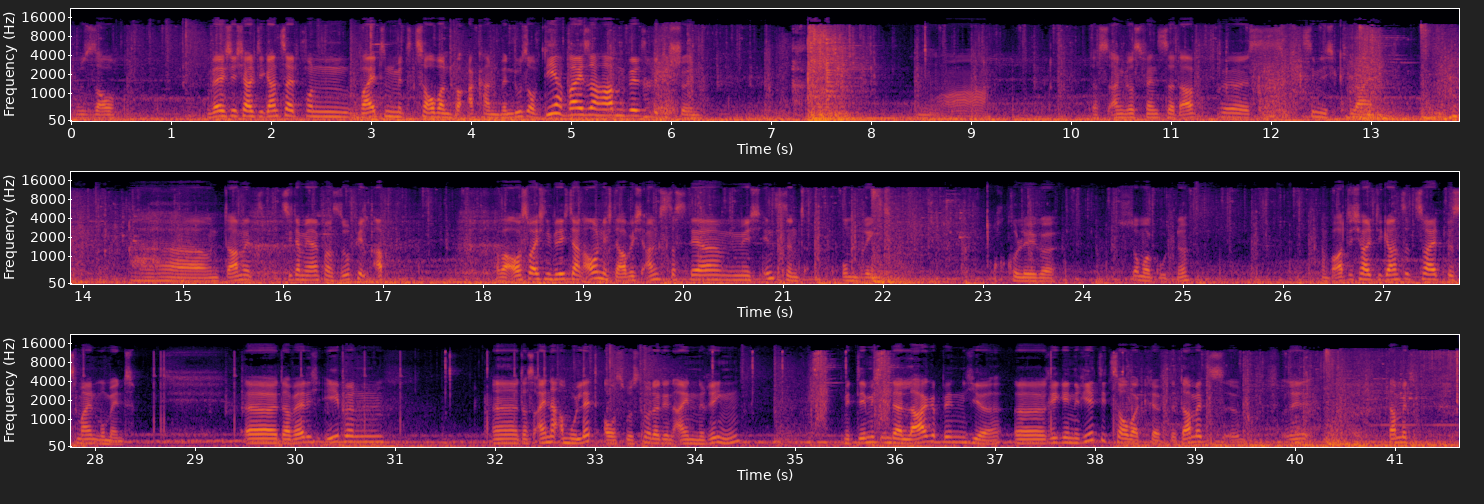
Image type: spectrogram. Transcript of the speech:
Du Sau. Dann werde ich dich halt die ganze Zeit von Weitem mit Zaubern beackern. Wenn du es auf die Weise haben willst, bitteschön. Angriffsfenster dafür ist ziemlich klein. Ah, und damit zieht er mir einfach so viel ab. Aber ausweichen will ich dann auch nicht. Da habe ich Angst, dass der mich instant umbringt. Och, Kollege. Ist doch mal gut, ne? Dann warte ich halt die ganze Zeit bis mein Moment. Äh, da werde ich eben äh, das eine Amulett ausrüsten oder den einen Ring mit dem ich in der Lage bin, hier, äh, regeneriert die Zauberkräfte. Damit, äh, re damit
